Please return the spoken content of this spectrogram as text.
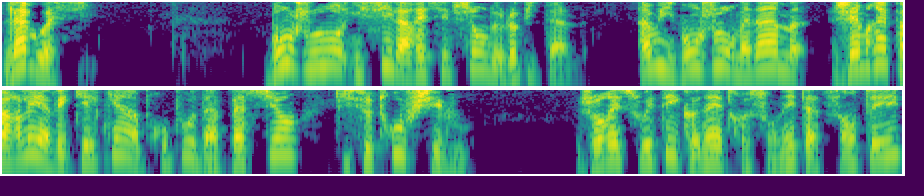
La voici. Bonjour, ici la réception de l'hôpital. Ah oui, bonjour madame, j'aimerais parler avec quelqu'un à propos d'un patient qui se trouve chez vous. J'aurais souhaité connaître son état de santé,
